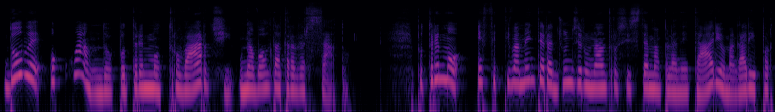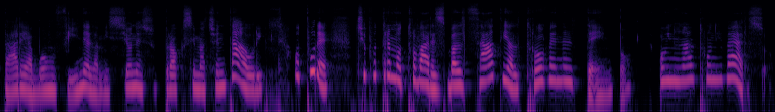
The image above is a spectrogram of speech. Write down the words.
Dove o quando potremmo trovarci una volta attraversato? Potremmo effettivamente raggiungere un altro sistema planetario, magari portare a buon fine la missione su Proxima Centauri, oppure ci potremmo trovare sbalzati altrove nel tempo o in un altro universo.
